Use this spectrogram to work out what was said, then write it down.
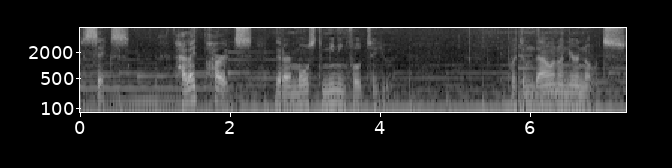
6. Highlight parts that are most meaningful to you. Put them down on your notes.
